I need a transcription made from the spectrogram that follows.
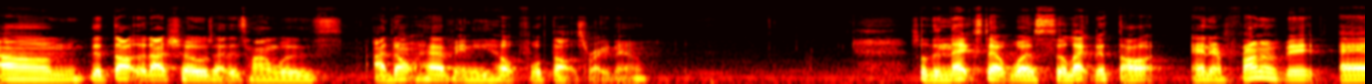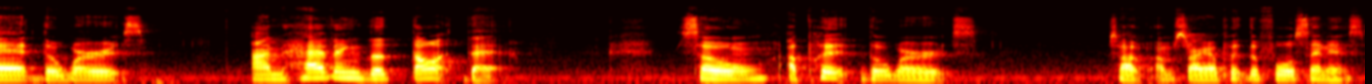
Um, the thought that I chose at the time was I don't have any helpful thoughts right now. So the next step was select a thought and in front of it add the words, I'm having the thought that. So I put the words, so I'm sorry, I put the full sentence.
